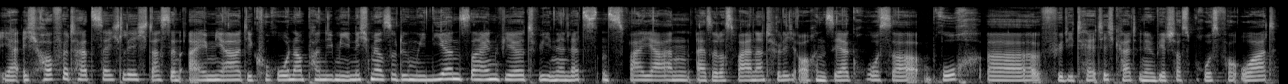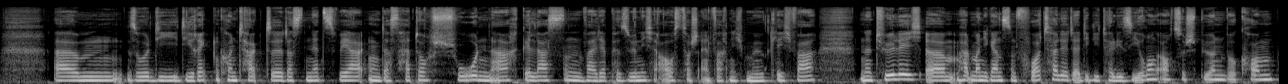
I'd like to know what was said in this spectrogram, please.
Ja, ich hoffe tatsächlich, dass in einem Jahr die Corona-Pandemie nicht mehr so dominierend sein wird wie in den letzten zwei Jahren. Also das war natürlich auch ein sehr großer Bruch äh, für die Tätigkeit in den Wirtschaftsbüros vor Ort. Ähm, so die direkten Kontakte, das Netzwerken, das hat doch schon nachgelassen, weil der persönliche Austausch einfach nicht möglich war. Natürlich ähm, hat man die ganzen Vorteile der Digitalisierung auch zu spüren bekommen.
